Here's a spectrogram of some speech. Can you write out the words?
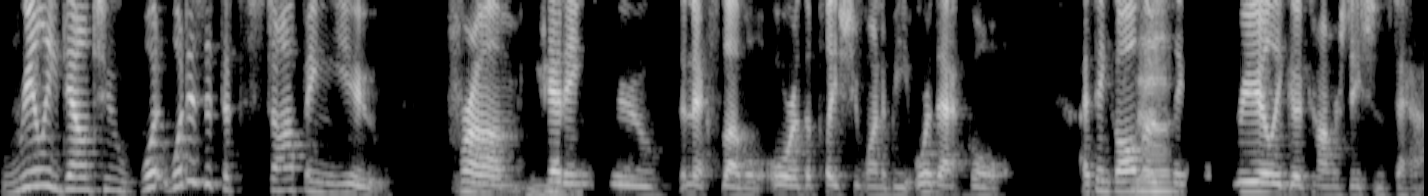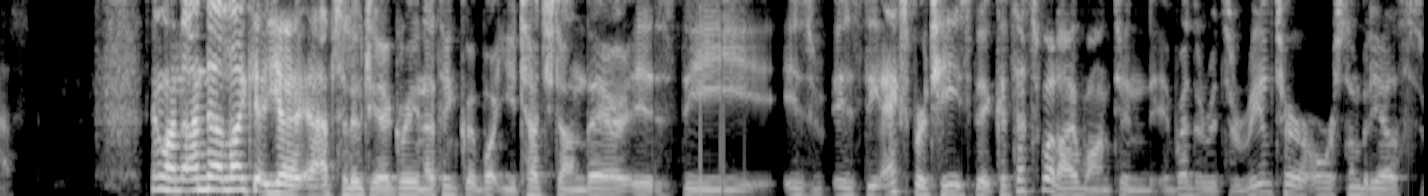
really down to what what is it that's stopping you from hmm getting to the next level or the place you want to be or that goal? I think all those things are really good conversations to have. No, and, and I like it. Yeah, absolutely, I agree. And I think what you touched on there is the is is the expertise bit because that's what I want in, in whether it's a realtor or somebody else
